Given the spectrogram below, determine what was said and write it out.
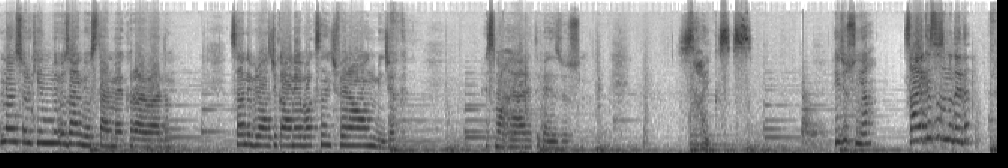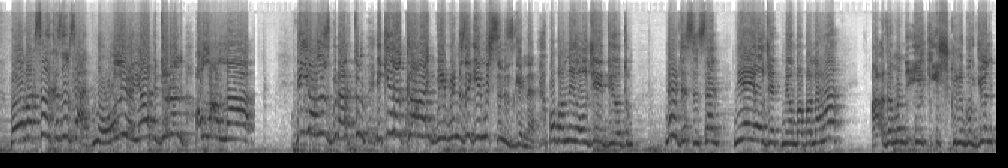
Bundan sonra kendime özen göstermeye karar verdim. Sen de birazcık aynaya baksan hiç fena olmayacak. Resmen hayalete benziyorsun. Saygısız. Ne diyorsun ya? Saygısız mı dedin? Bana baksana kızım sen. Ne oluyor ya bir durun Allah Allah. Bir yalnız bıraktım. iki dakika birbirinize girmişsiniz gene. Babanı yolcu ediyordum. Neredesin sen? Niye yolcu etmiyorsun babana ha? Adamın ilk iş günü bugün.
